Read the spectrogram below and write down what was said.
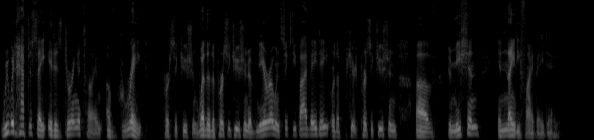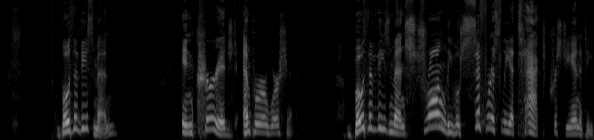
we would have to say it is during a time of great persecution, whether the persecution of Nero in 65 AD or the persecution of Domitian in 95 AD. Both of these men encouraged emperor worship. Both of these men strongly, vociferously attacked Christianity.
